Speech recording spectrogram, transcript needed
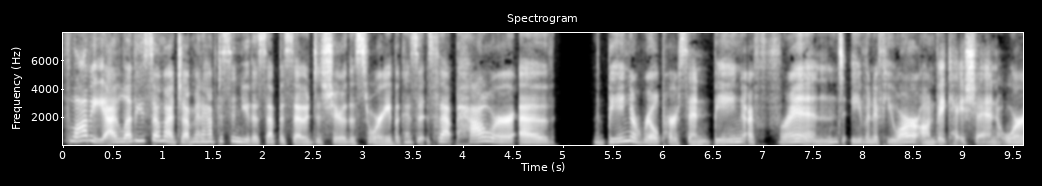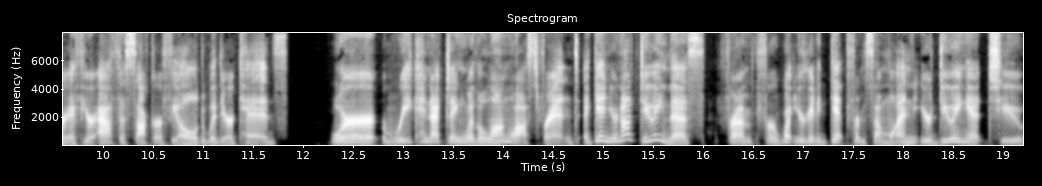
Flavie, I love you so much. I'm going to have to send you this episode to share the story because it's that power of being a real person, being a friend, even if you are on vacation or if you're at the soccer field with your kids or reconnecting with a long lost friend. Again, you're not doing this from for what you're going to get from someone. You're doing it to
